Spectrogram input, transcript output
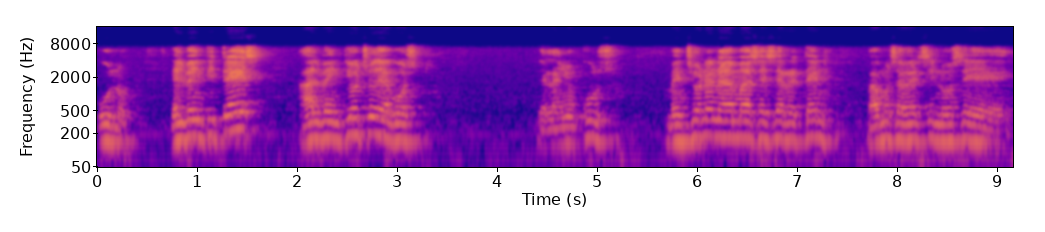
Uno. Del 23 al 28 de agosto del año en curso. Menciona nada más ese retén. Vamos a ver si no se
